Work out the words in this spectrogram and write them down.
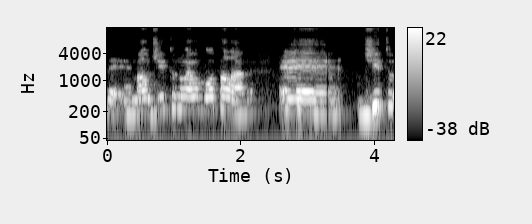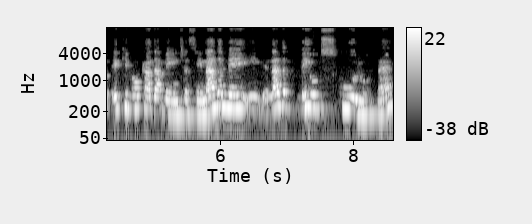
é, maldito não é uma boa palavra, é, dito equivocadamente, assim, nada meio, nada meio obscuro, né?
